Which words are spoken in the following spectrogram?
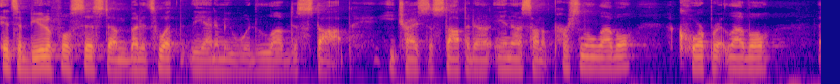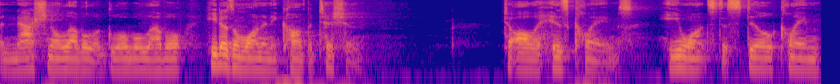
it's a beautiful system, but it's what the enemy would love to stop. He tries to stop it in us on a personal level, a corporate level, a national level, a global level. He doesn't want any competition to all of his claims. He wants to still claim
